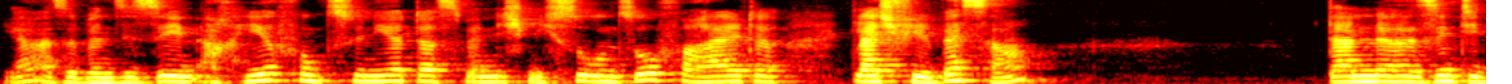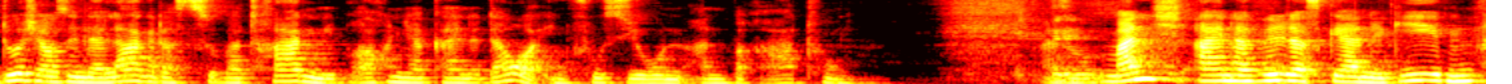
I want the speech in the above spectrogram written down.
Ja, also wenn Sie sehen, ach, hier funktioniert das, wenn ich mich so und so verhalte, gleich viel besser, dann äh, sind die durchaus in der Lage, das zu übertragen. Die brauchen ja keine Dauerinfusion an Beratung. Also manch einer will das gerne geben,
